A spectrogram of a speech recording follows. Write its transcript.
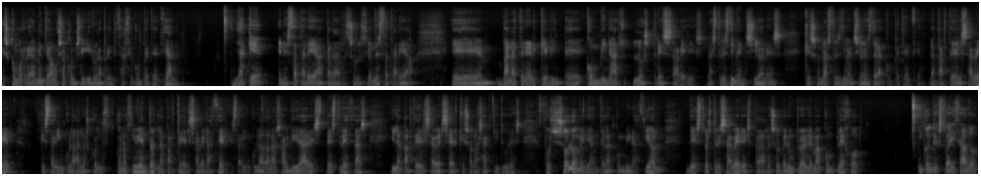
es como realmente vamos a conseguir un aprendizaje competencial, ya que en esta tarea, para la resolución de esta tarea, eh, van a tener que eh, combinar los tres saberes, las tres dimensiones, que son las tres dimensiones de la competencia. La parte del saber, que está vinculada a los conocimientos, la parte del saber hacer, que está vinculada a las habilidades, destrezas, y la parte del saber ser, que son las actitudes. Pues solo mediante la combinación de estos tres saberes para resolver un problema complejo y contextualizado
